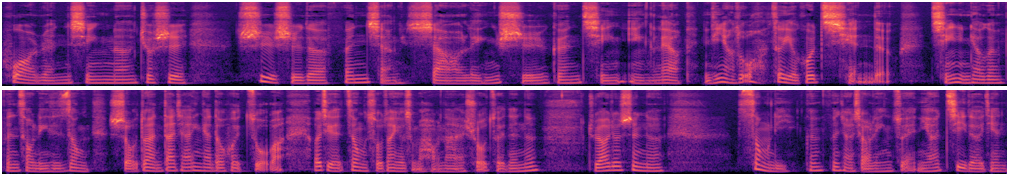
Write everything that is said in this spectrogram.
获人心呢？就是适时的分享小零食跟请饮料。你听讲说，哇，这有够钱的，请饮料跟分送零食这种手段，大家应该都会做吧？而且这种手段有什么好拿来说嘴的呢？主要就是呢，送礼跟分享小零嘴，你要记得一件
